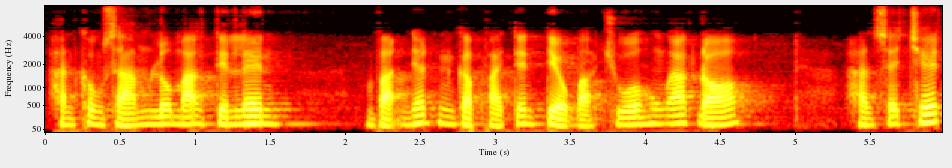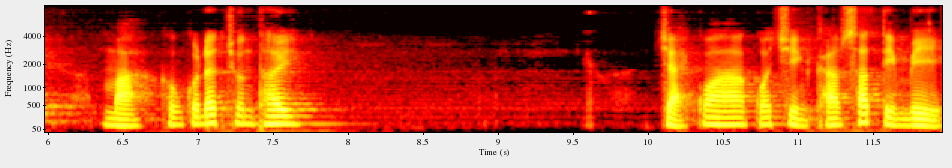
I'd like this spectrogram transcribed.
Hắn không dám lỗ mãng tiến lên, Vạn nhất gặp phải tên tiểu bảo chúa hung ác đó, Hắn sẽ chết mà không có đất chôn thây. Trải qua quá trình khám sát tỉ mỉ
